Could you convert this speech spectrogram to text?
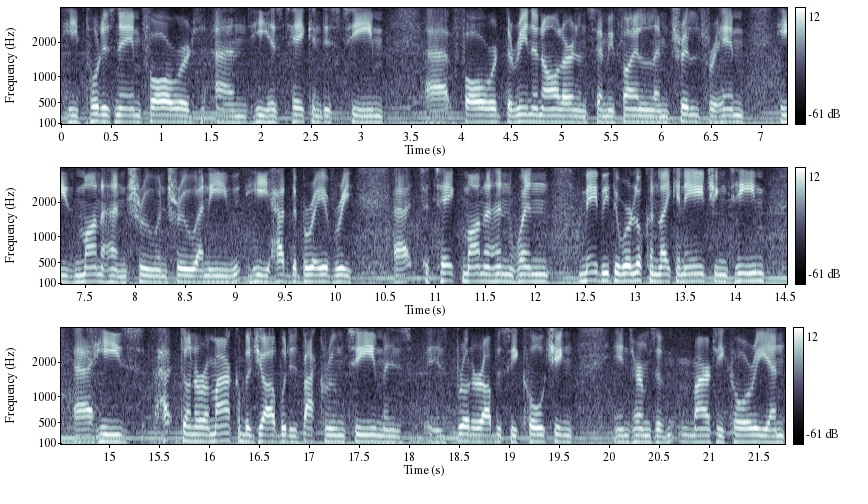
he put his name forward and he has taken this team uh, forward. They're in an All Ireland semi final. I'm thrilled for him. He's Monaghan true and true, and he, he had the bravery uh, to take Monaghan when maybe they were looking like an aging team. Uh, he's done a remarkable job with his backroom team, his, his brother obviously coaching in terms of Marty Corey, and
